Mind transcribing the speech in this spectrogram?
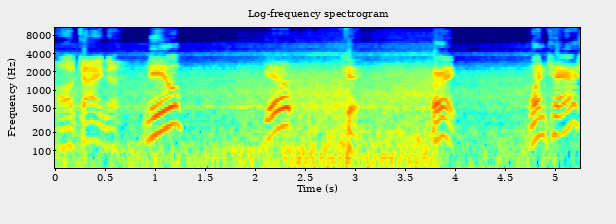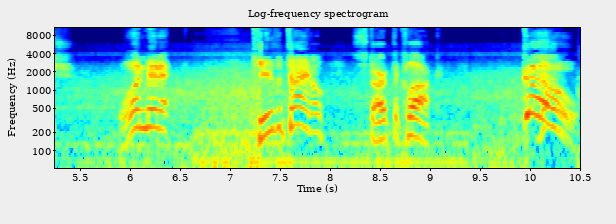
Uh, kinda. Neil? Yep. Okay. All right. One cache. One minute. Cue the title. Start the clock. Go! Go!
